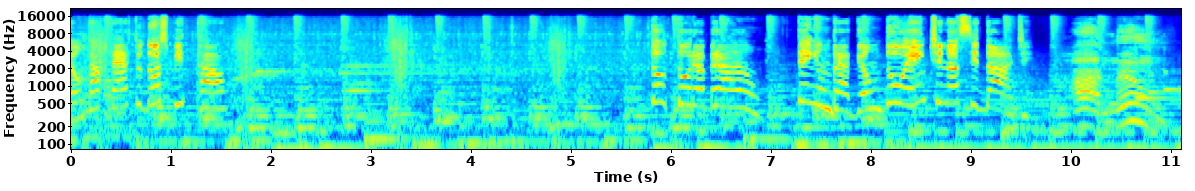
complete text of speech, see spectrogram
Dragão tá perto do hospital. Doutor Abraão, tem um dragão doente na cidade. Ah, não!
